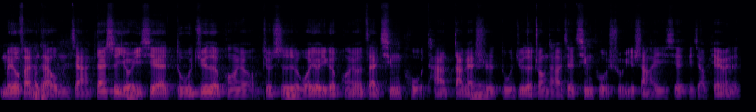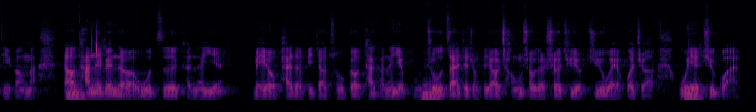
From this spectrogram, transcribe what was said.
没有发生在我们家，但是有一些独居的朋友，就是我有一个朋友在青浦，他大概是独居的状态，而且青浦属于上海一些比较偏远的地方嘛，然后他那边的物资可能也没有派的比较足够，他可能也不住在这种比较成熟的社区，有居委或者物业去管，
